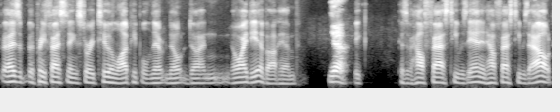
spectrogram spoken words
that is a pretty fascinating story too. And a lot of people never know no idea about him. Yeah, because of how fast he was in and how fast he was out.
